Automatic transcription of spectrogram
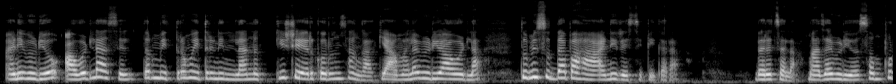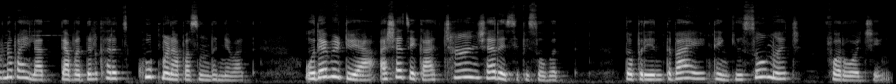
आणि व्हिडिओ आवडला असेल तर मित्रमैत्रिणींना नक्की शेअर करून सांगा की आम्हाला व्हिडिओ आवडला तुम्हीसुद्धा पहा आणि रेसिपी करा. बरं चला माझा व्हिडिओ संपूर्ण पाहिलात त्याबद्दल खरंच खूप मनापासून धन्यवाद. उद्या भेटूया अशाच एका छानशा रेसिपीसोबत तोपर्यंत bye thank you so much for watching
